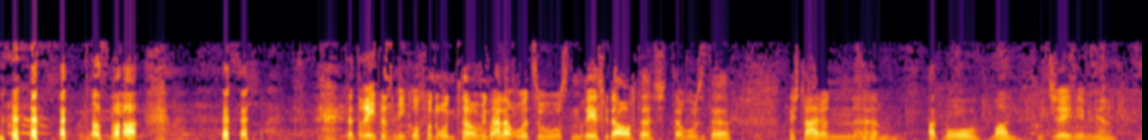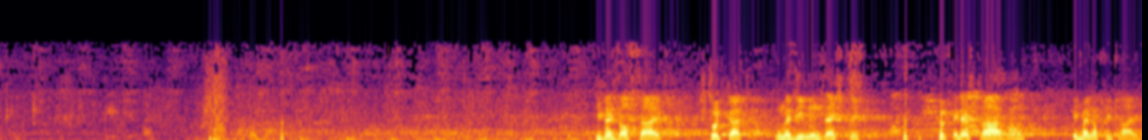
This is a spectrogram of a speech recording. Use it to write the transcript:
das war. Da drehe ich das Mikrofon runter, um in aller Ruhe zu husten, drehe es wieder auf, da, da hustet der, der Stadion ähm, Atmo, Mann. DJ neben mir. Defense Offside, Stuttgart, Nummer 67. 5 Meter Strafe, immer noch die 3.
